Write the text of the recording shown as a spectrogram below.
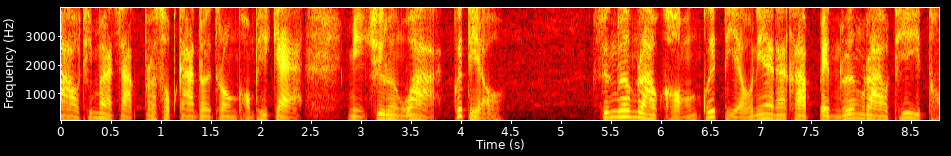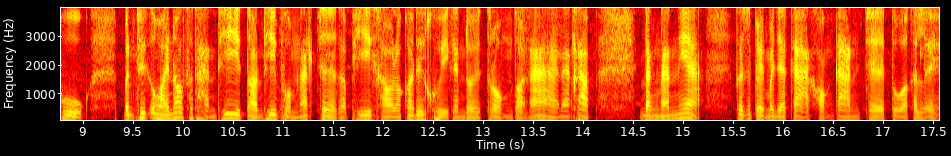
ราวที่มาจากประสบการณ์โดยตรงของพี่แก มีชื่อเรื่องว่าก๋วยเตี๋ยวซึ่งเรื่องราวของก๋วยเตี๋ยวเนี่ยนะครับเป็นเรื่องราวที่ถูกบันทึกเอาไว้นอกสถานที่ตอนที่ผมนัดเจอกับพี่เขาแล้วก็ได้คุยกันโดยตรงต่อหน้านะครับ ดังนั้นเนี่ยก็จะเป็นบรรยากาศของการเจอตัวกันเลย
